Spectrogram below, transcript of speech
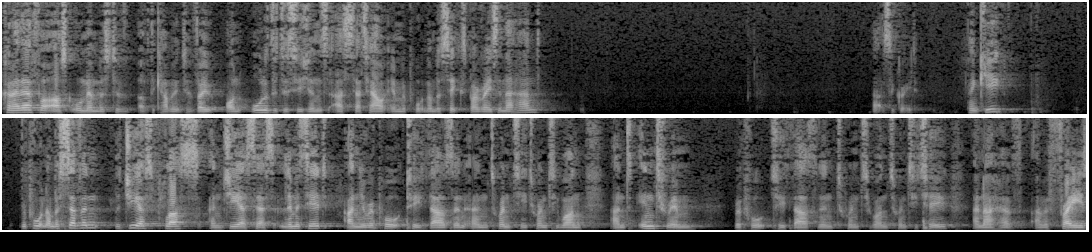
Can I therefore ask all members to, of the Cabinet to vote on all of the decisions as set out in report number six by raising their hand? That's agreed. Thank you. Report number seven, the GS Plus and GSS Limited Annual Report 2020-21 and Interim report 2021-22 and I have, I'm afraid,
